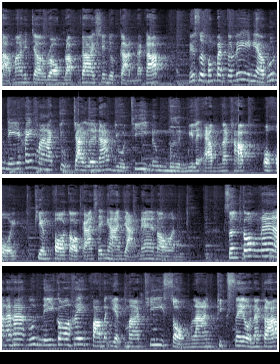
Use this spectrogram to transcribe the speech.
สามารถที่จะรองรับได้เช่นเดียวกันนะครับ ในส่วนของแบตเตอรี่เนี่ยรุ่นนี้ให้มาจุใจเลยนะ อยู่ที่ 10,000 มิลลิแอมนะครับ โอ้โห เพียงพอต่อการใช้งานอย่างแน่นอน ส่วนกล้องหน้านะฮะรุ่นนี้ก็ให้ความละเอียดมาที่ 2 ล้านพิกเซลนะครับ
